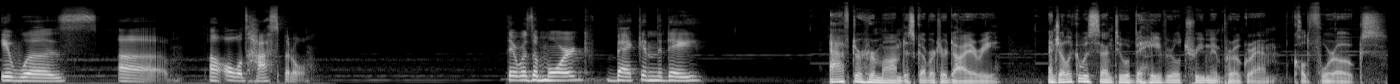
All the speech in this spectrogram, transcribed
It was uh, an old hospital. There was a morgue back in the day. After her mom discovered her diary, Angelica was sent to a behavioral treatment program called Four Oaks.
